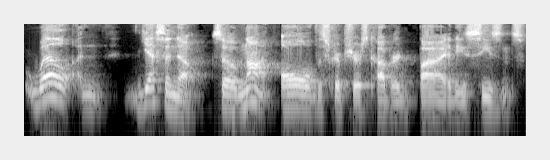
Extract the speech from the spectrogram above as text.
Well, yes and no. So, not all the scripture is covered by these seasons.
